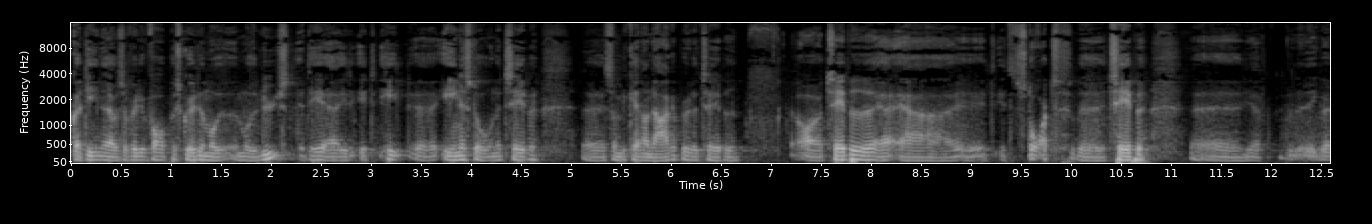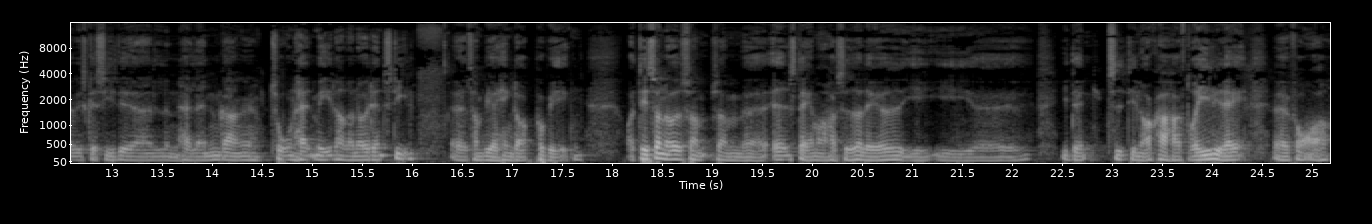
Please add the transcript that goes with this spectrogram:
gardinet er jo selvfølgelig for at beskytte mod, mod lys, det er et, et helt øh, enestående tæppe, som vi kalder nakkebølletæppet. Og tæppet er, er et, et stort øh, tæppe. Øh, jeg ved ikke, hvad vi skal sige. Det er en halvanden gange to og en halv meter eller noget i den stil, øh, som vi har hængt op på væggen. Og det er sådan noget, som, som øh, adelsdamer har siddet og lavet i, i, øh, i den tid, de nok har haft rigeligt af øh, for at,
